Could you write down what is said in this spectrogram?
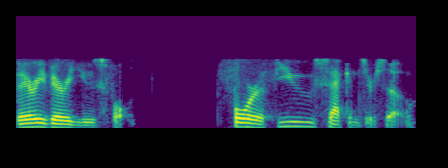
very very useful for a few seconds or so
